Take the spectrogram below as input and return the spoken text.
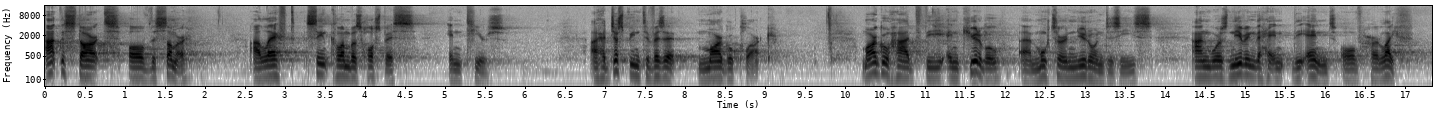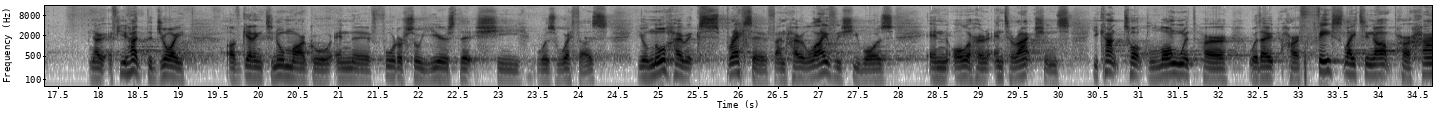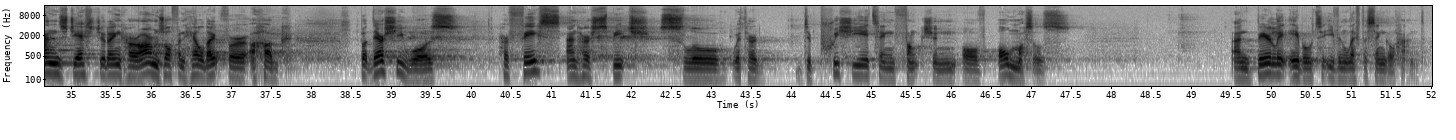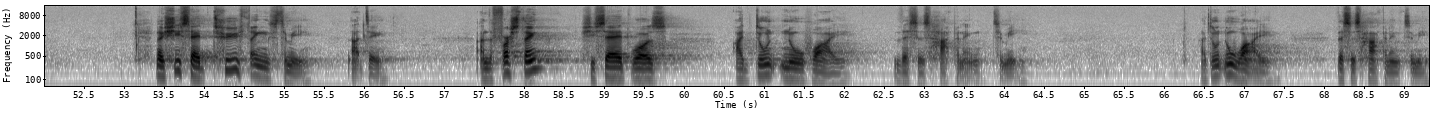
At the start of the summer, I left St. Columba's Hospice in tears. I had just been to visit Margot Clark. Margot had the incurable uh, motor neuron disease and was nearing the, hen- the end of her life. Now, if you had the joy of getting to know Margot in the four or so years that she was with us, you'll know how expressive and how lively she was in all of her interactions. You can't talk long with her without her face lighting up, her hands gesturing, her arms often held out for a hug. But there she was, her face and her speech slow, with her depreciating function of all muscles, and barely able to even lift a single hand. Now, she said two things to me that day. And the first thing she said was, I don't know why this is happening to me. I don't know why this is happening to me.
